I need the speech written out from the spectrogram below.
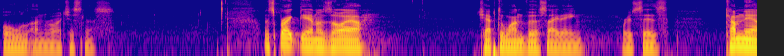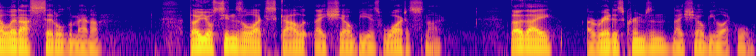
all unrighteousness. Let's break down Isaiah chapter 1, verse 18, where it says, Come now, let us settle the matter. Though your sins are like scarlet, they shall be as white as snow. Though they are red as crimson, they shall be like wool.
